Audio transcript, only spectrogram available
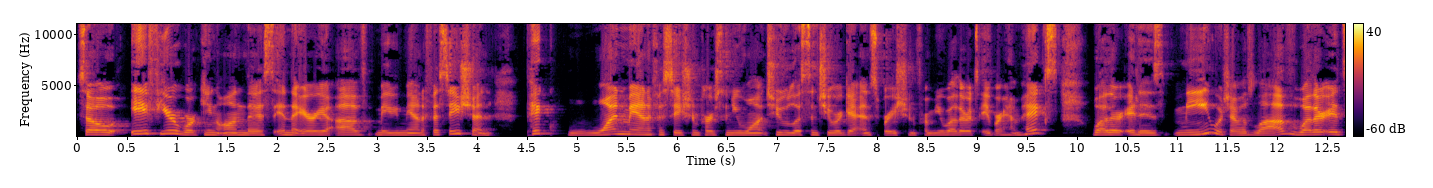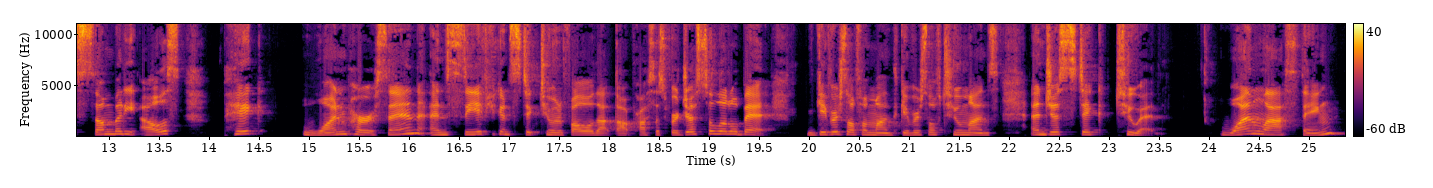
So, if you're working on this in the area of maybe manifestation, pick one manifestation person you want to listen to or get inspiration from you, whether it's Abraham Hicks, whether it is me, which I would love, whether it's somebody else. Pick one person and see if you can stick to and follow that thought process for just a little bit. Give yourself a month, give yourself two months, and just stick to it. One last thing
